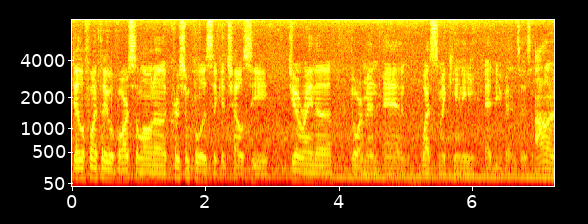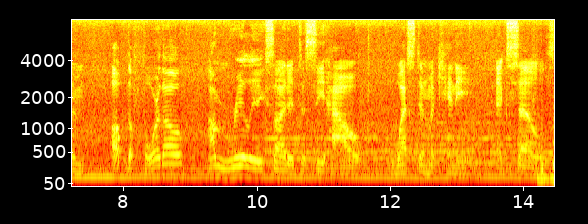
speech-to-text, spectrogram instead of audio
De La Fuente with Barcelona, Christian Pulisic at Chelsea, Gio Reyna, Dortmund, and Wes McKennie at Juventus. I'm of the four though. I'm really excited to see how Weston McKennie excels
